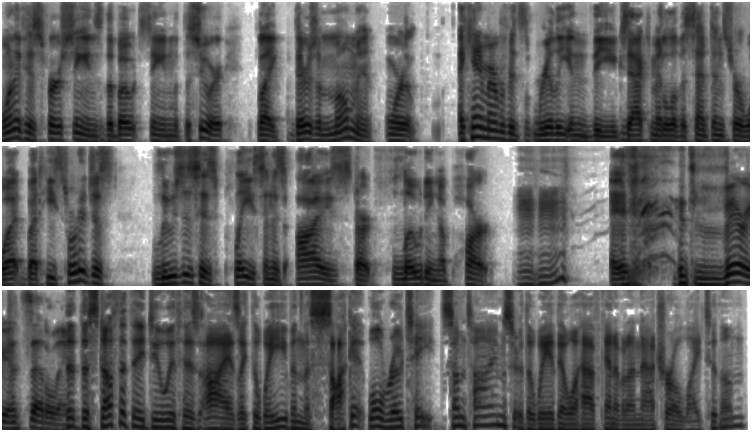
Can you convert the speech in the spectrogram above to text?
one of his first scenes, the boat scene with the sewer. Like, there's a moment where I can't remember if it's really in the exact middle of a sentence or what, but he sort of just loses his place and his eyes start floating apart. Mm-hmm. It's, it's very unsettling. The, the stuff that they do with his eyes, like the way even the socket will rotate sometimes, or the way they will have kind of an unnatural light to them.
